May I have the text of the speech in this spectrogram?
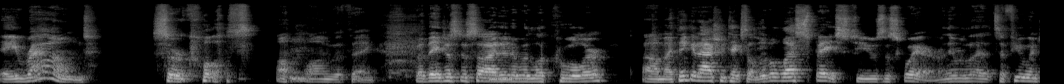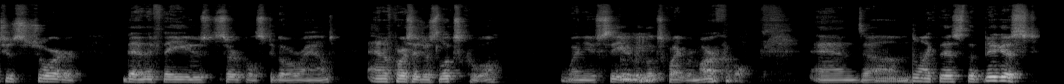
a round along the thing, but they just decided it would look cooler. Um, I think it actually takes a little less space to use the square, and they were it's a few inches shorter than if they used circles to go around. And of course, it just looks cool when you see it. Mm-hmm. It looks quite remarkable. And um, like this, the biggest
